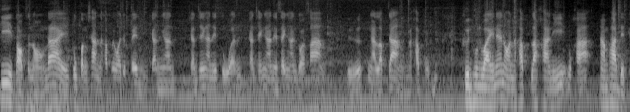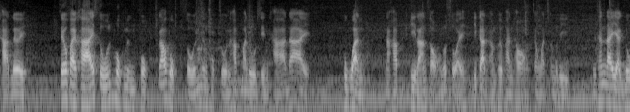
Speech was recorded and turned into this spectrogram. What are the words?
ที่ตอบสนองได้ทุกฟังก์ชันนะครับ ไม่ว่าจะเป็นการงานการใช้งานในสวน การใช้งานในไซต์งานก่อสร้าง หรืองานรับจ้างนะครับ ผมคืนทุนไวแน่นอนนะครับ ราคานี้ลูกค้าห้ามพลาดเด็ดขาดเลย เซลล์ฝ่ายขาย 0616960160 นะครับ มาดูสินค้าได้ทุกวันนะครับ ที่ร้าน 2 รถสวย พิกัดอำเภอพานทอง จังหวัดชลบุรี หรือท่านใดอยากดู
